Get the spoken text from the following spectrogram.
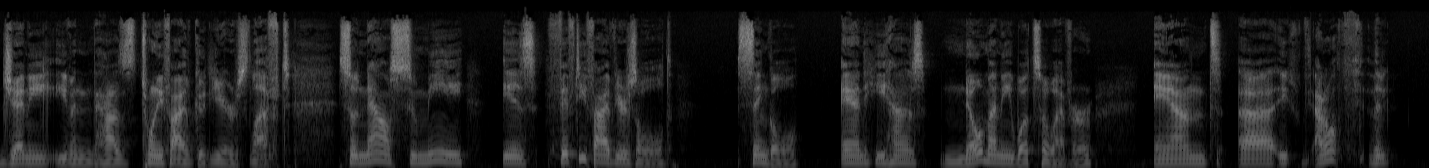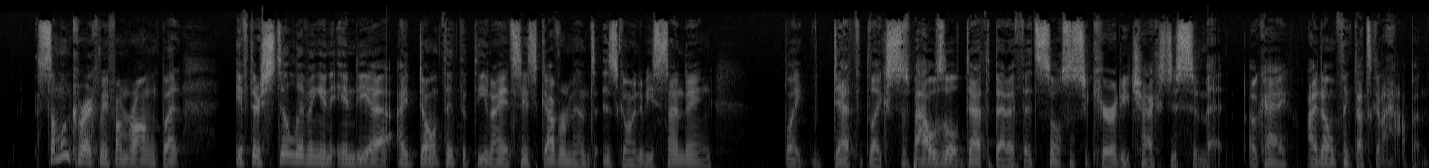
Jenny even has 25 good years left. So now Sumit is 55 years old, single, and he has no money whatsoever. And uh, I don't. The, someone correct me if I'm wrong, but if they're still living in India, I don't think that the United States government is going to be sending like death, like spousal death benefits, social security checks to Sumit. Okay, I don't think that's going to happen.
